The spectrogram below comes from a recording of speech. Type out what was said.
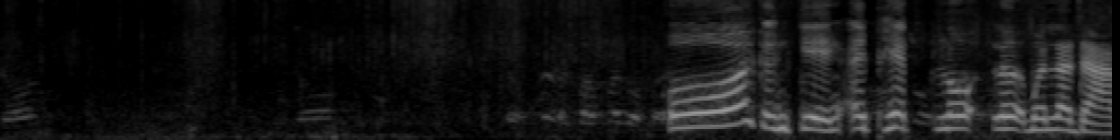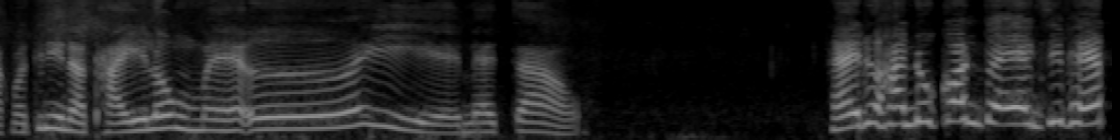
Så. Så. Så. Pappa går först. โอ้ยกางเกงไอ้เพชรโลเลอะเหมือนระดากว่าที่นี่นะไถลงแม่เอ้ยแม่เจ้า ให้ดูหันดูก้นตัวเองสิเพชร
